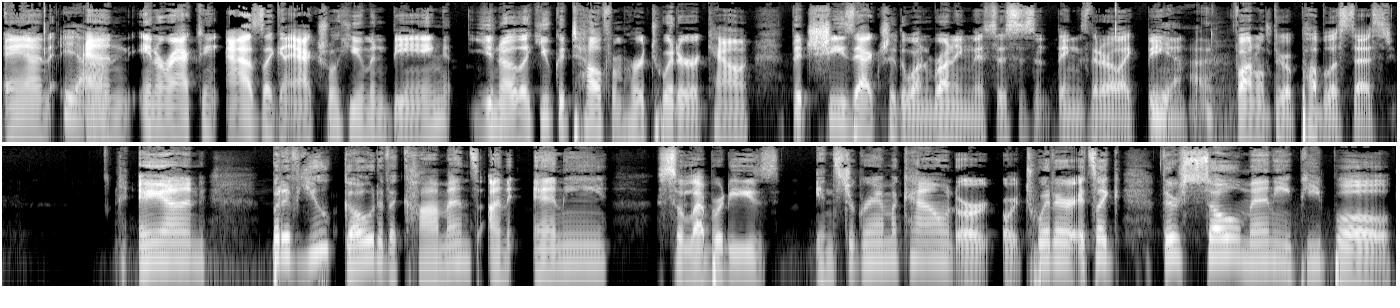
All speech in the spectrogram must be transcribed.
and Yeah. and interacting as like an actual human being. You know, like you could tell from her Twitter account that she's actually the one running this. This isn't things that are like being yeah. funneled through a publicist. And but if you go to the comments on any celebrity's Instagram account or or Twitter, it's like there's so many people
